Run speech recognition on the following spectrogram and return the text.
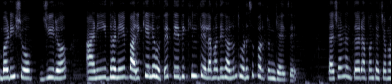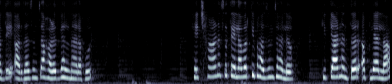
बडीशोप जिरं आणि धणे बारीक केले होते ते देखील तेलामध्ये घालून थोडंसं परतून घ्यायचं आहे त्याच्यानंतर आपण त्याच्यामध्ये अर्धा चमचा हळद घालणार आहोत. हे छान असं तेलावरती भाजून झालं की त्यानंतर आपल्याला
